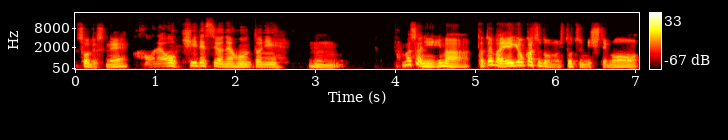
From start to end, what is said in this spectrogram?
そうですね。これ大きいですよね、本当に。うん。まさに今、例えば営業活動の一つにしても、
